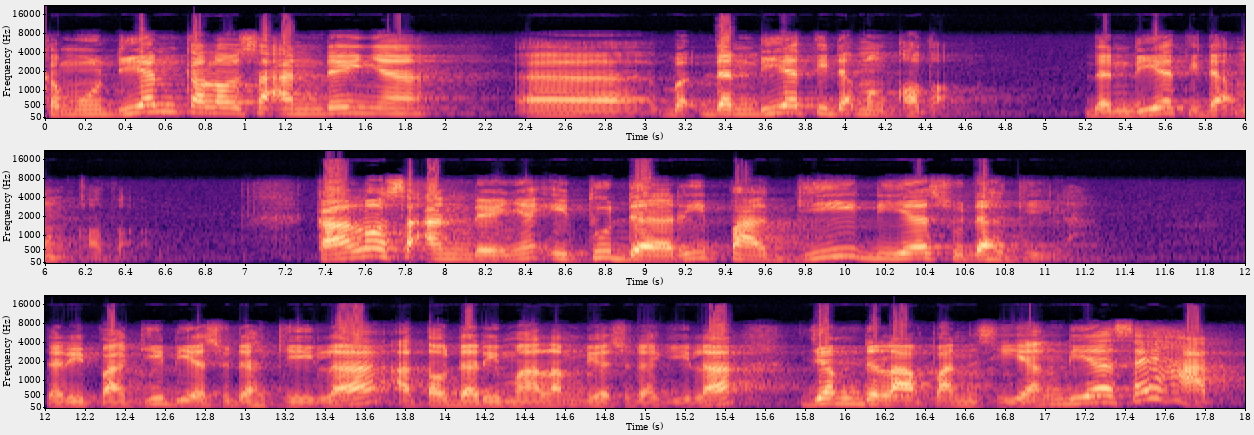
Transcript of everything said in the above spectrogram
Kemudian kalau seandainya dan dia tidak mengkodok dan dia tidak mengkodok. Kalau seandainya itu dari pagi dia sudah gila, dari pagi dia sudah gila atau dari malam dia sudah gila, jam 8 siang dia sehat.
